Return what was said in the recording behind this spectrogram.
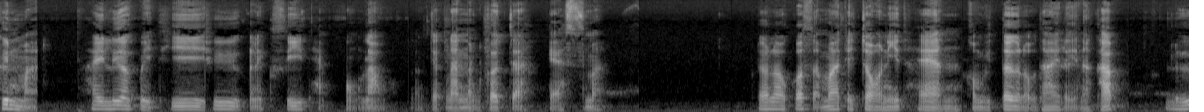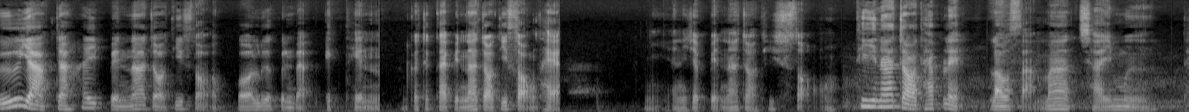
ขึ้นมา ให้เลือกไปที่ชื่อ Galaxy Tab ของเรา หลังจากนั้นมันก็จะ Cast มา แล้วเราก็สามารถใช้จอนี้แทนคอมพิวเตอร์เราได้เลยนะครับ หรืออยากจะให้เป็นหน้าจอที่ 2 ก็เลือกเป็นแบบ Extend มันก็จะกลายเป็นหน้าจอที่ 2 แทนนี่อันนี้จะเป็นหน้าจอที่ 2 ที่หน้าจอแท็บเล็ตเราสามารถใช้มือแท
